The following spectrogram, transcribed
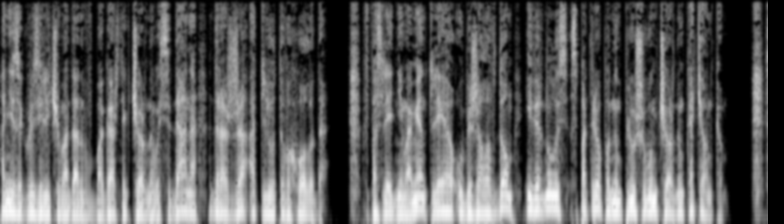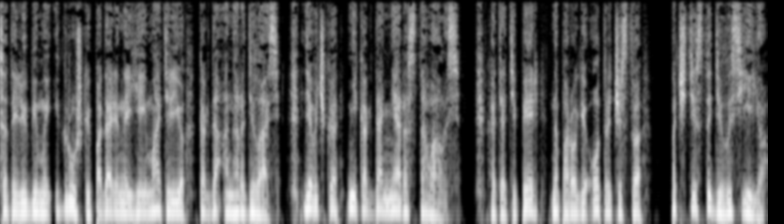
Они загрузили чемодан в багажник черного седана, дрожа от лютого холода. В последний момент Леа убежала в дом и вернулась с потрепанным плюшевым черным котенком. С этой любимой игрушкой, подаренной ей матерью, когда она родилась, девочка никогда не расставалась. хотя теперь на пороге отрочества почти стыдилась ее.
